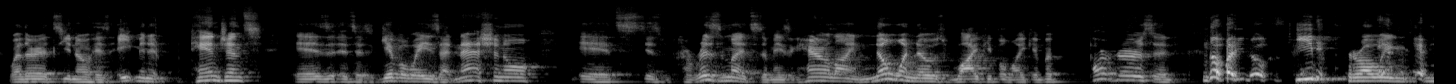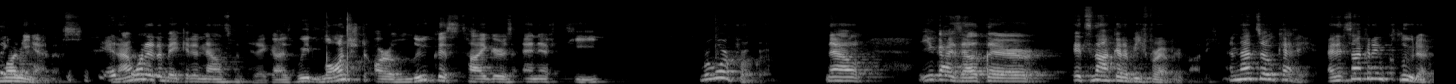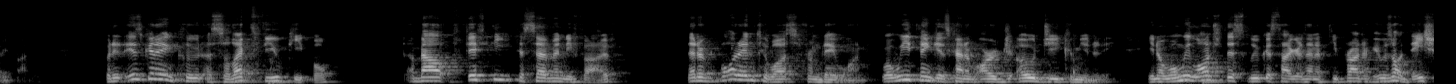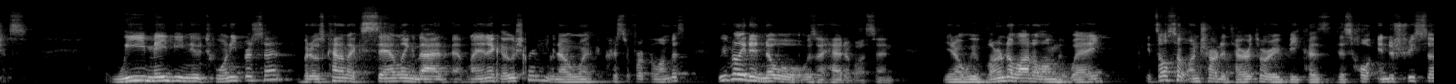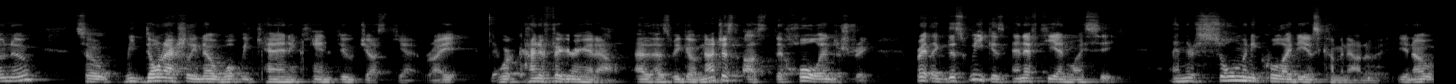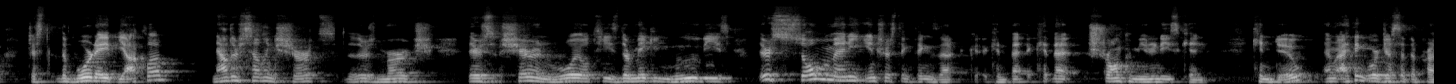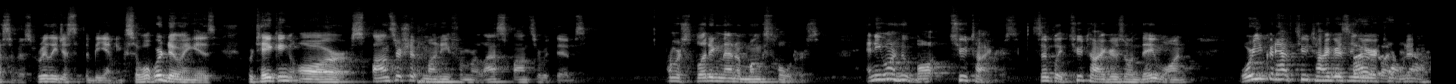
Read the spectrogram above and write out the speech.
Whether it's you know his eight minute tangents, is it's his giveaways at national, it's his charisma, it's his amazing hairline. No one knows why people like it, but partners and Nobody knows. keep throwing money at us. And I wanted to make an announcement today, guys. We launched our Lucas Tigers NFT reward program. Now, you guys out there, it's not going to be for everybody, and that's okay. And it's not going to include everybody, but it is going to include a select few people, about 50 to 75, that have bought into us from day one. What we think is kind of our OG community. You know, when we launched this Lucas Tigers NFT project, it was audacious. We maybe knew 20%, but it was kind of like sailing that Atlantic Ocean, you know, when Christopher Columbus. We really didn't know what was ahead of us. And, you know, we've learned a lot along the way. It's also uncharted territory because this whole industry is so new. So we don't actually know what we can and can't do just yet, right? Yep. We're kind of figuring it out as, as we go, not just us, the whole industry, right? Like this week is NFT NYC and there's so many cool ideas coming out of it. You know, just the Bored Ape Yacht Club. Now they're selling shirts. There's merch. There's sharing royalties. They're making movies. There's so many interesting things that can that strong communities can can do. And I think we're just at the precipice, really just at the beginning. So what we're doing is we're taking our sponsorship money from our last sponsor with Dibbs, and we're splitting that amongst holders. Anyone who bought two tigers, simply two tigers on day one, or you could have two tigers in your account now.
